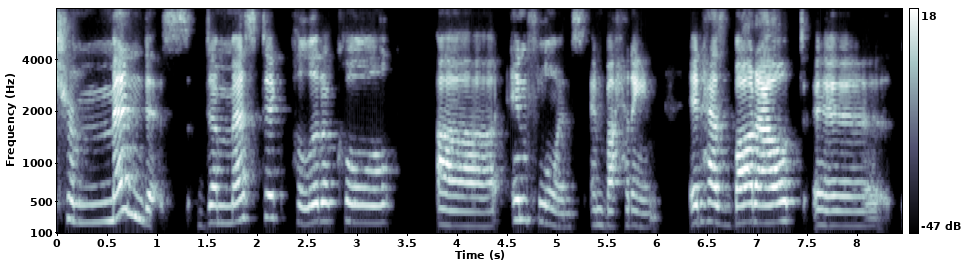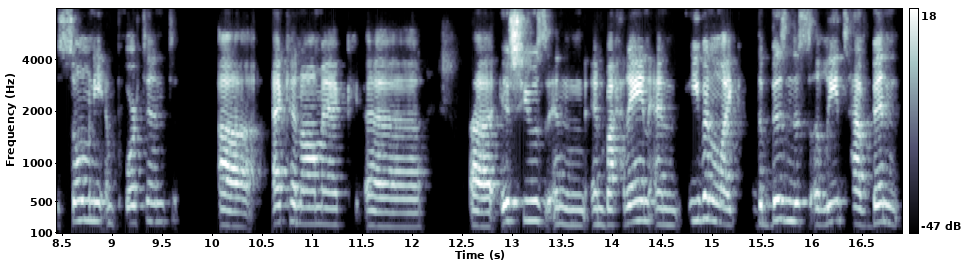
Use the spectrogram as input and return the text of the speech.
tremendous domestic political uh, influence in Bahrain. It has bought out uh, so many important uh, economic uh, uh, issues in, in Bahrain, and even like the business elites have been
